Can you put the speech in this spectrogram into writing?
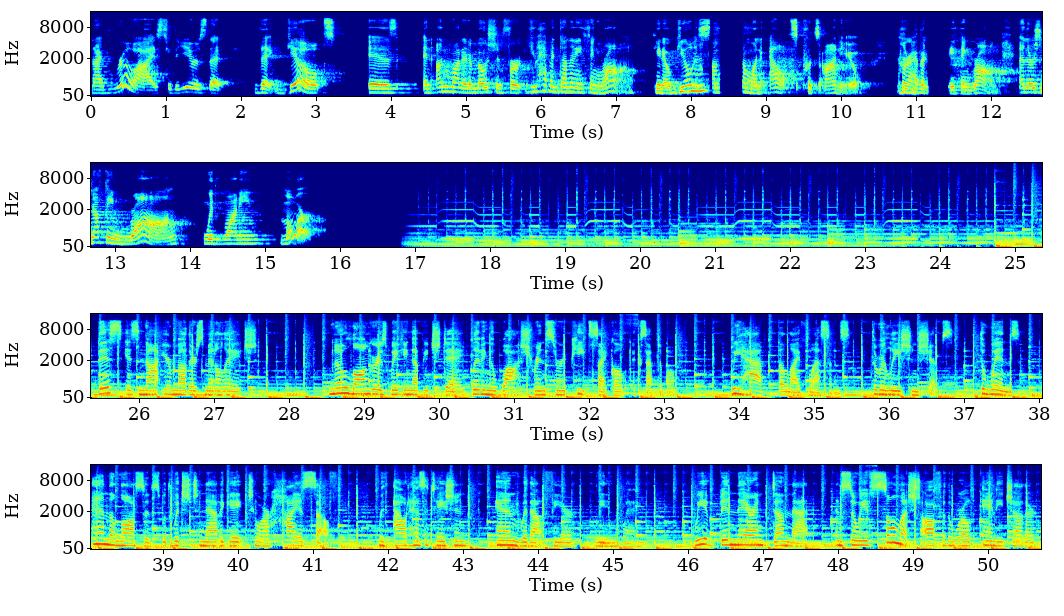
And I've realized through the years that that guilt is an unwanted emotion for you haven't done anything wrong. You know, guilt mm-hmm. is something someone else puts on you. Correct. You haven't done anything wrong. And there's nothing wrong with wanting more. This is not your mother's middle aged. No longer is waking up each day, living the wash, rinse, and repeat cycle acceptable. We have the life lessons, the relationships, the wins, and the losses with which to navigate to our highest self without hesitation and without fear leading the way. We have been there and done that, and so we have so much to offer the world and each other.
